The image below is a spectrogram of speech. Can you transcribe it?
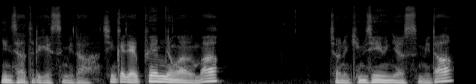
인사드리겠습니다. 지금까지 FM 영화 음악 저는 김세윤이었습니다.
